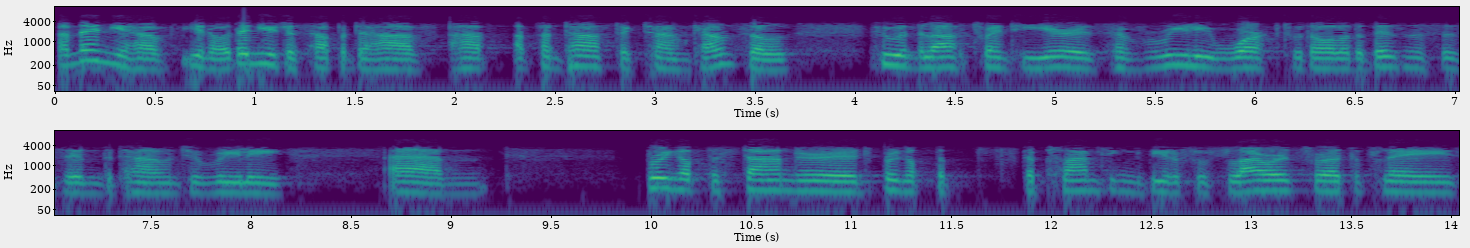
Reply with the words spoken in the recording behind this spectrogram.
And then you have, you know, then you just happen to have have a fantastic town council who, in the last 20 years, have really worked with all of the businesses in the town to really um, bring up the standard, bring up the the planting the beautiful flowers throughout the place,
